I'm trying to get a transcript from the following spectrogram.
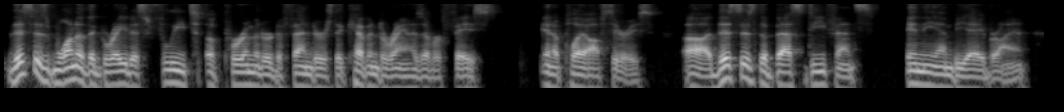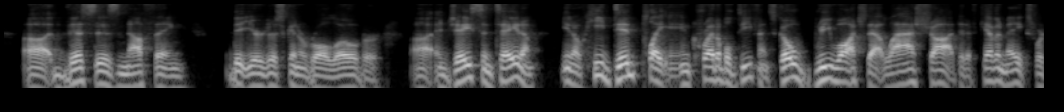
This is one of the greatest fleets of perimeter defenders that Kevin Durant has ever faced in a playoff series. Uh, this is the best defense in the NBA, Brian. Uh, this is nothing that you're just going to roll over. Uh, and Jayson Tatum, you know, he did play incredible defense. Go rewatch that last shot that if Kevin makes, we're,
